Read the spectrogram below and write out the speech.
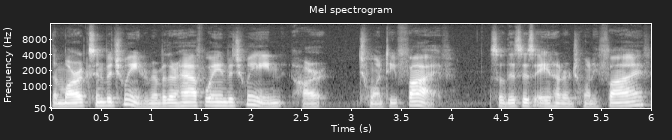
the marks in between, remember they're halfway in between, are 25. So this is 825,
